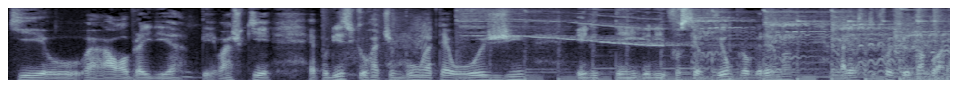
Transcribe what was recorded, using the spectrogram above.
que a, obra iria ter. Eu acho que é por isso que o Ratimbum até hoje ele tem, ele você vê um programa parece que foi feito agora.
